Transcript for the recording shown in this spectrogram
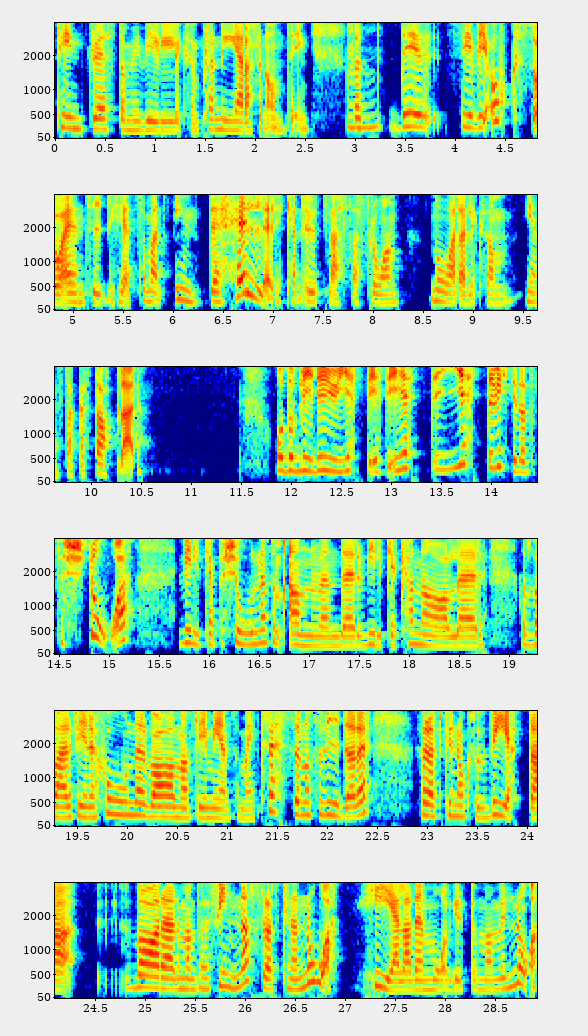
Pinterest om vi vill liksom planera för någonting. Mm. Så mm. det ser vi också en tydlighet som man inte heller kan utläsa från några liksom enstaka staplar. Och då blir det ju jätte, jätte, jätte, jätteviktigt att förstå vilka personer som använder vilka kanaler, alltså vad är det för generationer, vad har man för gemensamma intressen och så vidare. För att kunna också veta var är det man behöver finnas för att kunna nå hela den målgruppen man vill nå.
